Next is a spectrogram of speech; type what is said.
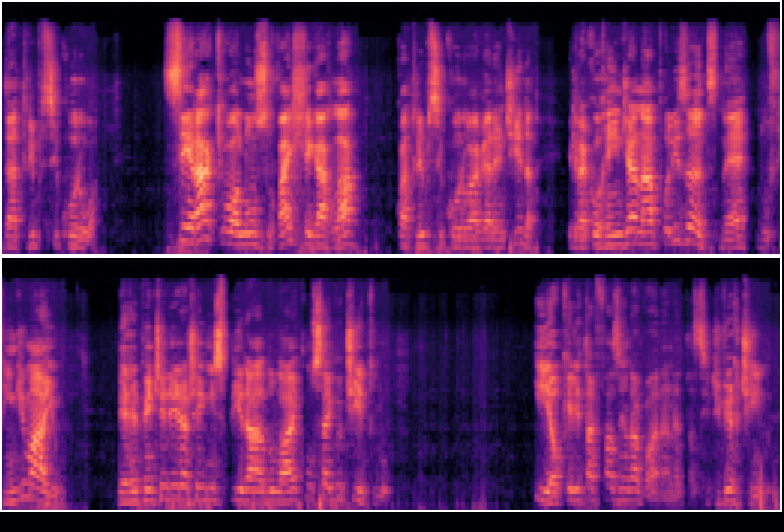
da Tríplice Coroa. Será que o Alonso vai chegar lá com a tríplice coroa garantida? Ele vai correr em Indianápolis antes, né? No fim de maio. De repente ele já chega inspirado lá e consegue o título. E é o que ele está fazendo agora, né? Tá se divertindo.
